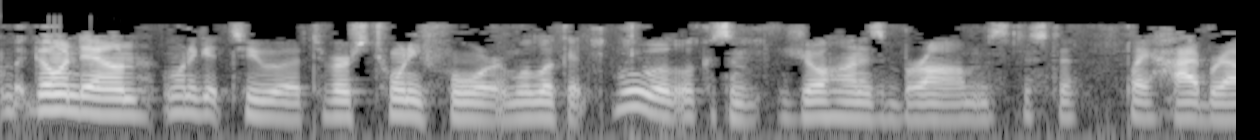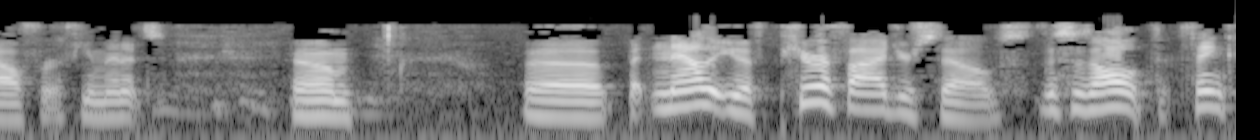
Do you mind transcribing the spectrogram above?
but going down, I want to get to uh, to verse 24, and we'll look at we'll look at some Johannes Brahms just to play highbrow for a few minutes. Um, uh, but now that you have purified yourselves, this is all. Think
